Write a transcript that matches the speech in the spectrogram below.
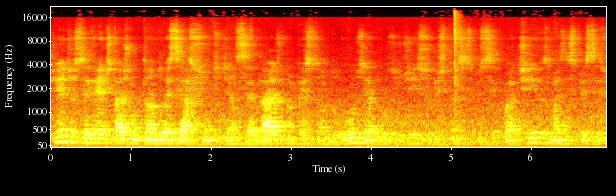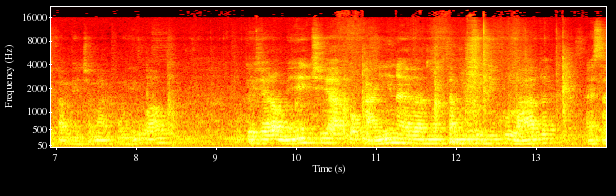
Gente, eu sei que a gente está juntando esse assunto de ansiedade com a questão do uso e abuso de substâncias psicoativas, mais especificamente a maconha e o álcool porque geralmente a cocaína ela não está muito vinculada a essa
